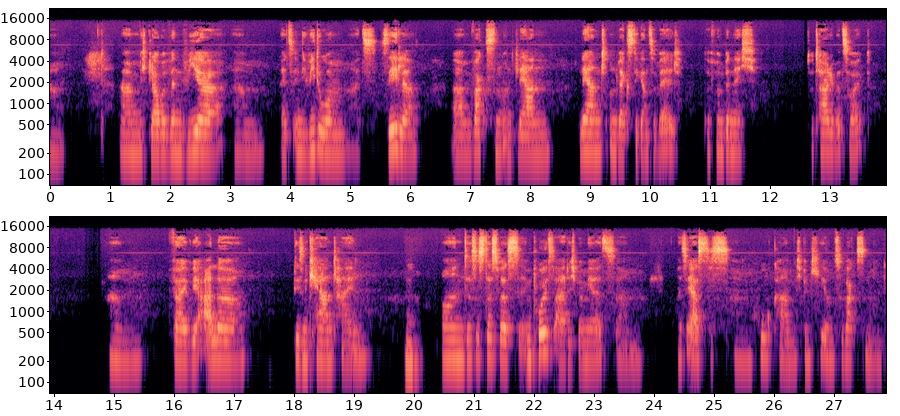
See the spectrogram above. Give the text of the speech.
Ja. Ähm, ich glaube, wenn wir ähm, als Individuum, als Seele ähm, wachsen und lernen, lernt und wächst die ganze Welt. Davon bin ich total überzeugt. Ähm, weil wir alle diesen Kern teilen. Mhm. Und das ist das, was impulsartig bei mir ist, ähm, als erstes ähm, hochkam. Ich bin hier, um zu wachsen und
